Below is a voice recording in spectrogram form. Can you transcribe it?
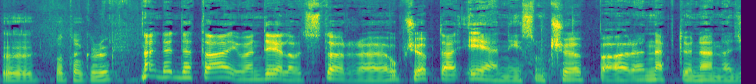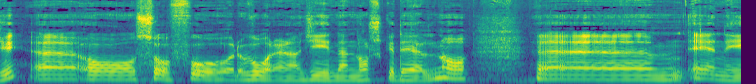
Mm. Hva tenker du? Nei, det, Dette er jo en del av et større oppkjøp. Det er Eni som kjøper Neptune Energy. Eh, og så får Vår Energi den norske delen. og eh, Eni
